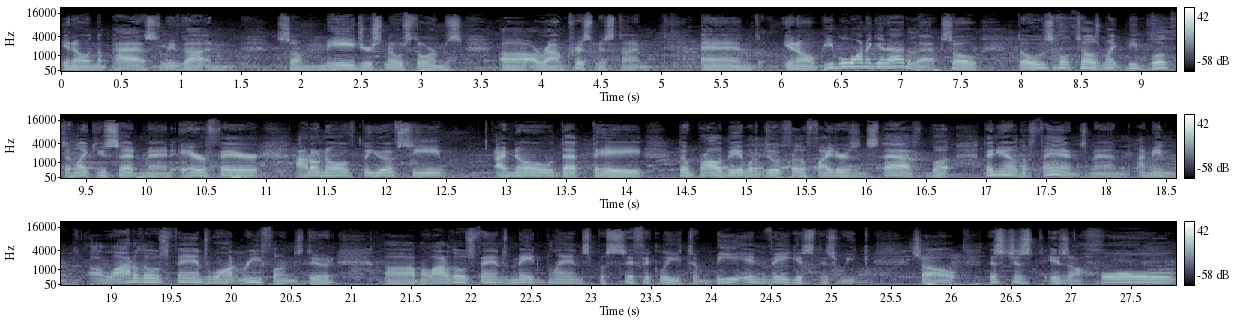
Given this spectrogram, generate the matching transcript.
you know, in the past we've gotten some major snowstorms uh, around Christmas time, and you know, people want to get out of that. So those hotels might be booked, and like you said, man, airfare. I don't know if the UFC I know that they they'll probably be able to do it for the fighters and staff, but then you have the fans, man. I mean, a lot of those fans want refunds, dude. Um, a lot of those fans made plans specifically to be in Vegas this week, so this just is a whole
